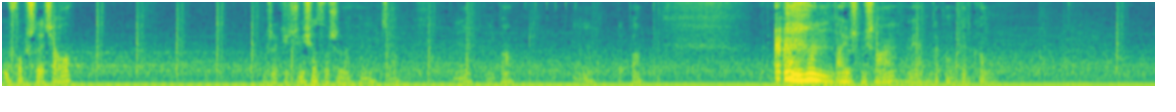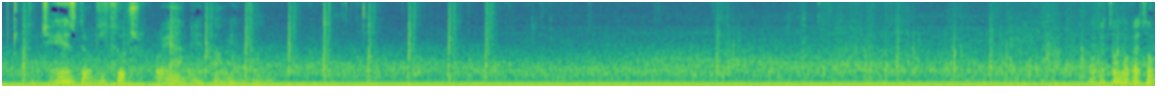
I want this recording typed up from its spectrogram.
UFO przyleciało? Może jakieś drzwi się otworzyły? Hmm, co? Nie? Lipa? Nie, lipa. A już myślałem, miałem taką wielką... Gdzie jest drugi klucz? Bo ja nie pamiętam. Mogę tu, mogę tu?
